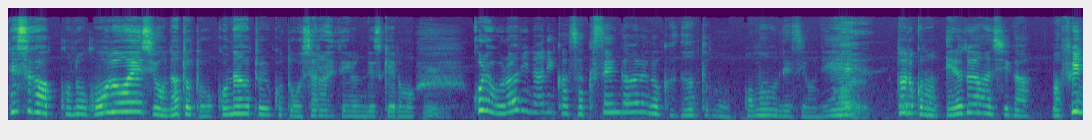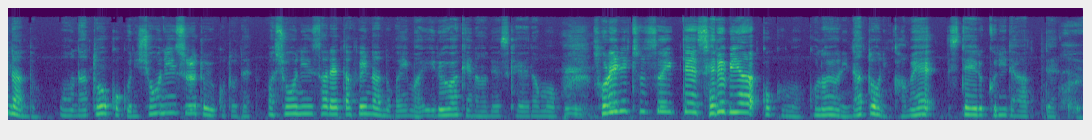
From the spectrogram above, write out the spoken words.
ですが、この合同演習を NATO と行うということをおっしゃられているんですけれども、うんこれ裏に何か作戦があるのかなとも思うんですよね。はい。トルコのエルドアン氏が、まあ、フィンランドを NATO 国に承認するということで、まあ、承認されたフィンランドが今いるわけなんですけれども、うんそれに続いてセルビア国もこのように NATO に加盟している国であって、はい。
